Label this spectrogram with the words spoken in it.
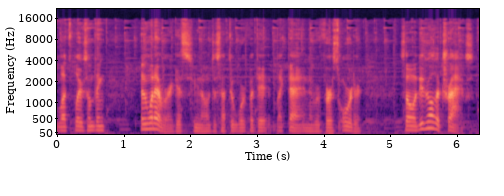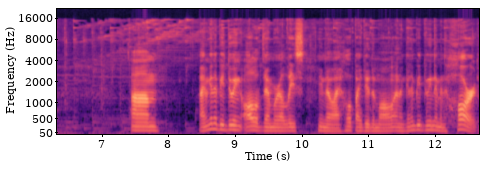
Let's Play or something, then whatever. I guess, you know, just have to work with it like that in a reverse order. So these are all the tracks. Um, I'm going to be doing all of them, or at least, you know, I hope I do them all, and I'm going to be doing them in hard,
